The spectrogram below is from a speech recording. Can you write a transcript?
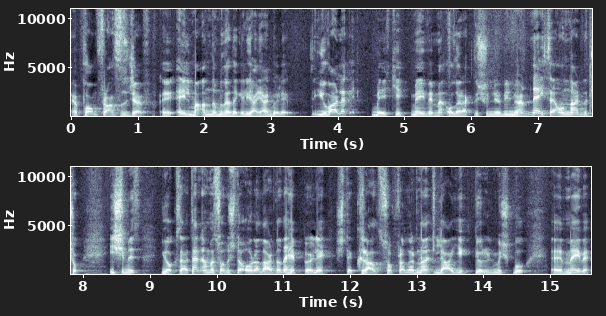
E, pom Fransızca e, elma anlamına da geliyor. Yani böyle yuvarlak belki meyve mi olarak düşünülüyor bilmiyorum. Neyse onlar da çok işimiz yok zaten ama sonuçta oralarda da hep böyle işte kral sofralarına layık görülmüş bu e, meyve.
